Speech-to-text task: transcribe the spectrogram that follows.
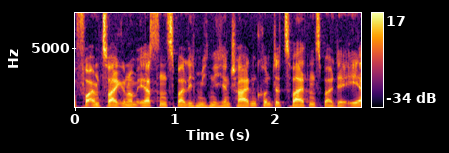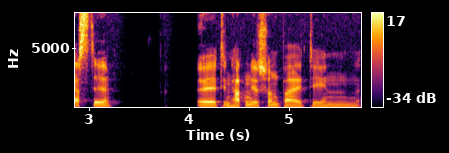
vor allem zwei genommen. Erstens, weil ich mich nicht entscheiden konnte. Zweitens, weil der erste, äh, den hatten wir schon bei den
